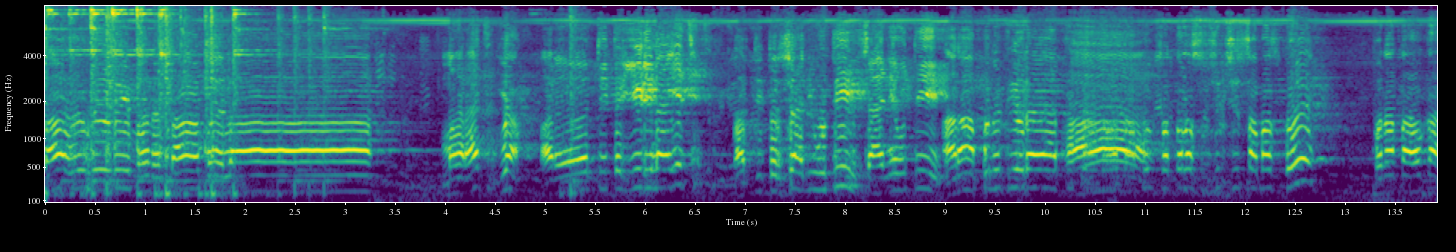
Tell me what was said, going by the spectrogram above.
पाहुगडी म्हणता मला महाराज या. अरे ती तर इडी नाहीच. ती तर शानी होती. शानी होती. अरे आपणच येड आपण स्वतःला सुशिक्षित समजतोय. पण आता हो का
